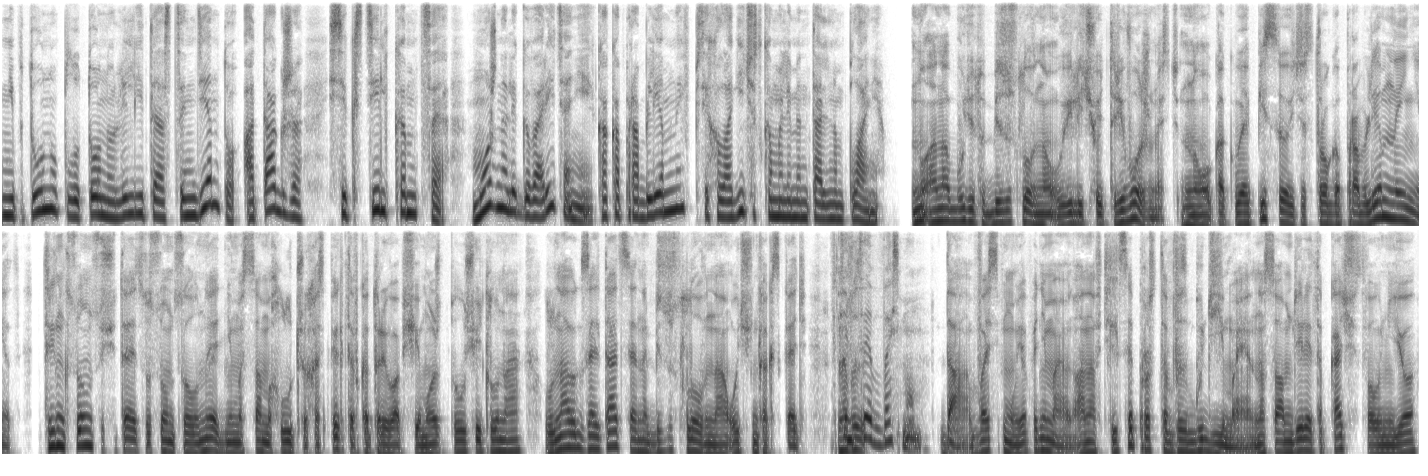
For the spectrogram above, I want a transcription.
Нептуну, Плутону, Лилит и Асценденту, а также секстиль к МЦ, можно ли говорить о ней как о проблемной в психологическом элементальном плане? Ну, она будет, безусловно, увеличивать тревожность, но, как вы описываете, строго проблемной нет. Тринг Солнцу считается у Солнца Луны одним из самых лучших аспектов, которые вообще может получить Луна. Луна в экзальтации, она, безусловно, очень, как сказать... В Тельце в восьмом. Да, в восьмом, я понимаю. Она в Тельце просто возбудимая. На самом деле это качество у нее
